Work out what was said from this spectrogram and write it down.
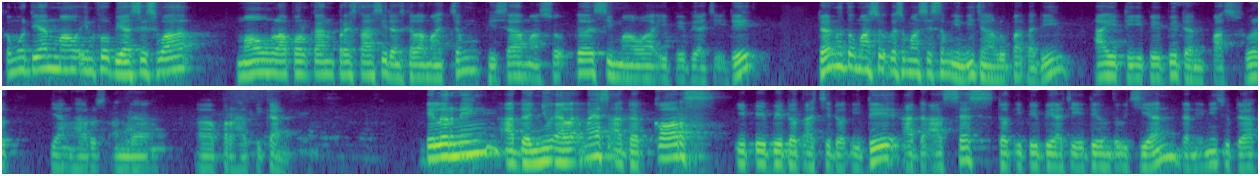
Kemudian mau info beasiswa, mau melaporkan prestasi dan segala macam bisa masuk ke Simawa IPB ACID. Dan untuk masuk ke semua sistem ini jangan lupa tadi ID IPB dan password yang harus Anda uh, perhatikan. E-learning ada new LMS, ada course, ipb.ac.id, ada akses.ipb.ac.id untuk ujian, dan ini sudah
